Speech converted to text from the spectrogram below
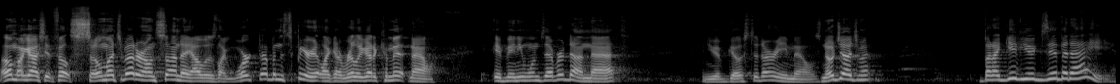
Oh my gosh, it felt so much better on Sunday. I was like worked up in the spirit, like I really got to commit now. If anyone's ever done that, and you have ghosted our emails, no judgment, but I give you Exhibit A.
